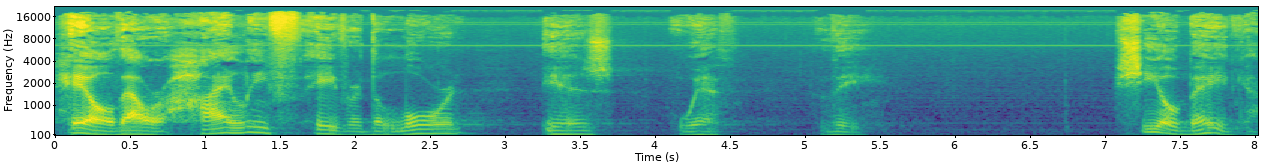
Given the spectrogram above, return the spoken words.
Hail, thou art highly favored. The Lord is with thee. She obeyed, guys.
